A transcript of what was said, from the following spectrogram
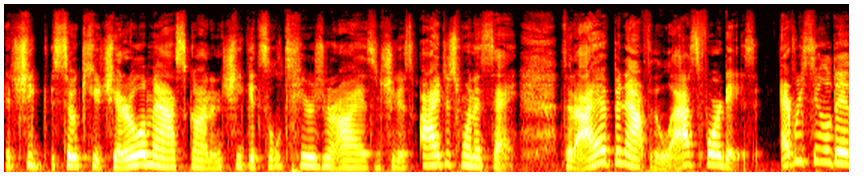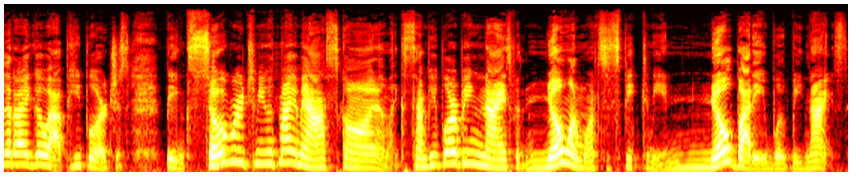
And she so cute. She had her little mask on, and she gets little tears in her eyes, and she goes, "I just want to say that I have been out for the last four days. Every single day that I go out, people are just being so rude to me with my mask on, and like some people are being nice, but no one wants to speak to me. And nobody will be nice."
